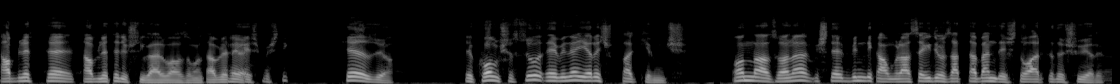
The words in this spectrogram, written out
Tablette, tablete düştü galiba o zaman. Tablete Evet. geçmiştik. Şey yazıyor. İşte komşusu evine yarı çıplak girmiş. Ondan sonra işte bindik ambulansa gidiyoruz. Hatta ben de işte o arkadaşı uyarıyorum.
